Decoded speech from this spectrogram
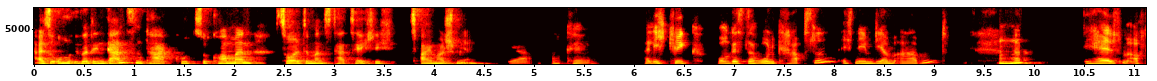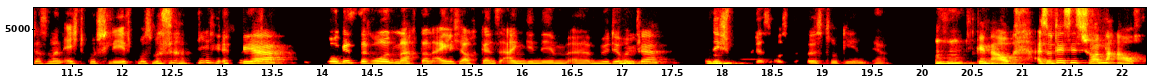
also um über den ganzen Tag gut zu kommen, sollte man es tatsächlich zweimal schmieren. Ja, okay. Weil ich kriege Progesteronkapseln, ich nehme die am Abend. Mhm die helfen auch, dass man echt gut schläft, muss man sagen. Ja. Progesteron macht dann eigentlich auch ganz angenehm äh, müde, müde, und, ich mhm. spüre das Östrogen, ja. Mhm, genau. Also das ist schon auch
